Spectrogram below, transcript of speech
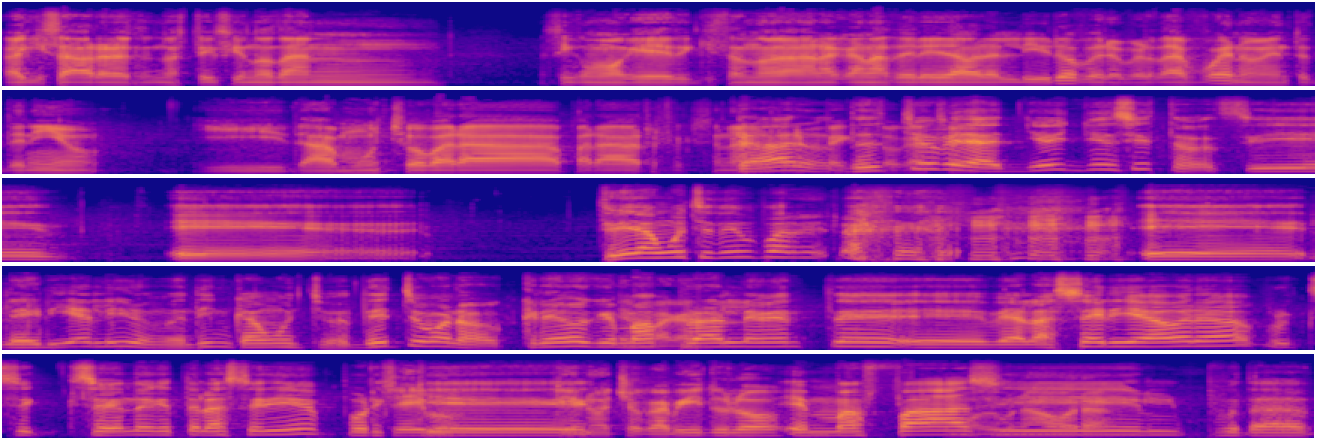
Ah, quizás ahora no estoy siendo tan... Así como que quizás no me dan ganas de leer ahora el libro, pero en verdad es bueno, es entretenido. Y da mucho para, para reflexionar al claro. De respecto, hecho, ¿cachai? mira, yo, yo insisto, si eh, tuviera mucho tiempo para leer, eh, leería el libro, me tinca mucho. De hecho, bueno, creo que Es más bacán. probablemente eh, vea la serie ahora, porque, sabiendo que está la serie, Sí, po, porque tiene ocho capítulos. es más fácil, puta,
